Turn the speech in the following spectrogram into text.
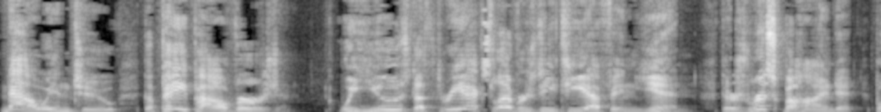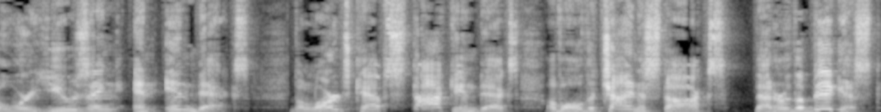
Now into the PayPal version. We used a 3x leveraged ETF in yin. There's risk behind it, but we're using an index, the large cap stock index of all the China stocks that are the biggest.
